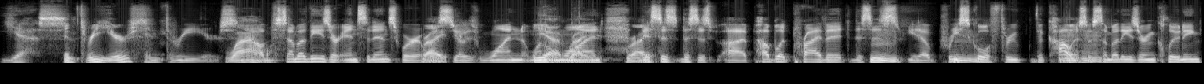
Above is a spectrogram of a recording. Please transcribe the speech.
Yes. In three years? in three years. Wow. Now, some of these are incidents where it was, Right. it was one one Yeah, on one. right, right. This is this is uh, public, private. This is you know preschool through the college. So Mhm. some of these are including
